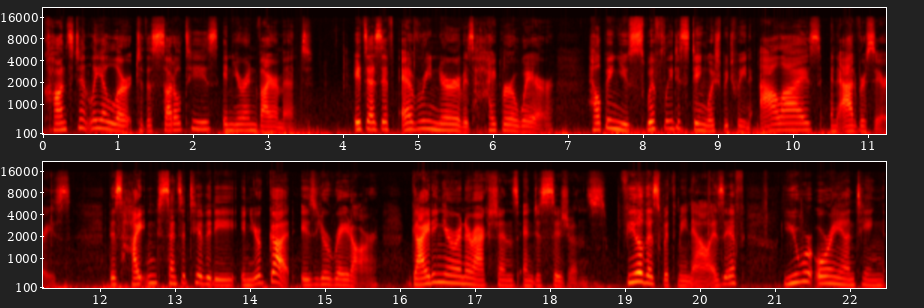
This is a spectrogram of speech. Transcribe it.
constantly alert to the subtleties in your environment. It's as if every nerve is hyper aware, helping you swiftly distinguish between allies and adversaries. This heightened sensitivity in your gut is your radar, guiding your interactions and decisions. Feel this with me now as if you were orienting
